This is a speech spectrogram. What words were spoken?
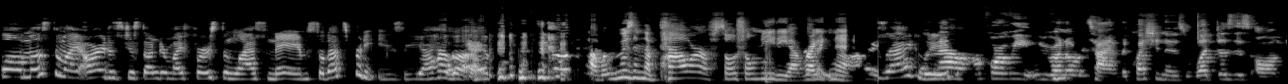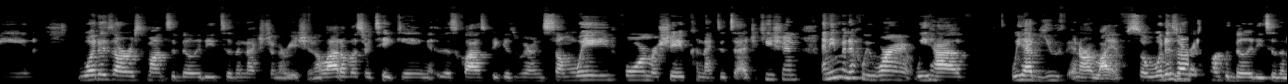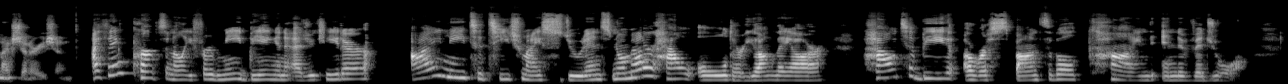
well, most of my art is just under my first and last name, so that's pretty easy. I have a I have, We're using the power of social media right now. exactly. Now, before we, we run over time, the question is what does this all mean? What is our responsibility to the next generation? A lot of us are taking this class because we're in some way, form, or shape connected to education. And even if we weren't, we have we have youth in our life. So what is our mm-hmm. responsibility to the next generation? I think personally, for me being an educator, I need to teach my students, no matter how old or young they are, how to be a responsible, kind individual.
